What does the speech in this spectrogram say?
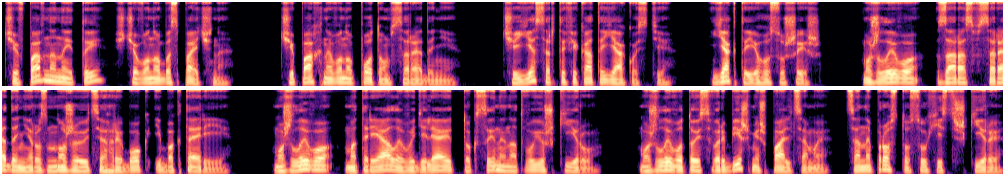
Чи впевнений ти, що воно безпечне? Чи пахне воно потом всередині? Чи є сертифікати якості? Як ти його сушиш? Можливо, зараз всередині розмножуються грибок і бактерії. Можливо, матеріали виділяють токсини на твою шкіру. Можливо, той свербіж між пальцями це не просто сухість шкіри,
